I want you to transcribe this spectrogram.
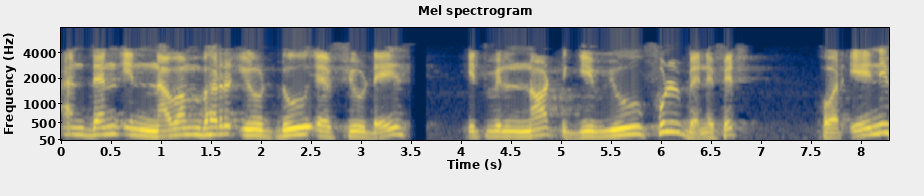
and then in November you do a few days, it will not give you full benefit. For any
